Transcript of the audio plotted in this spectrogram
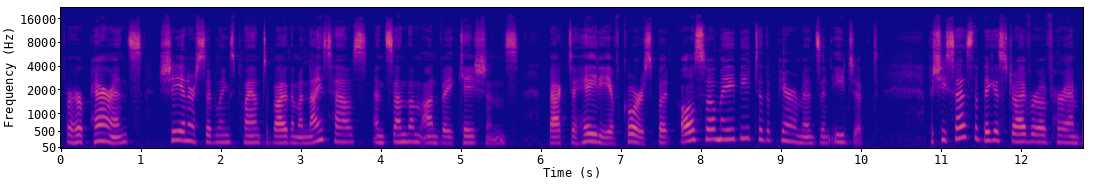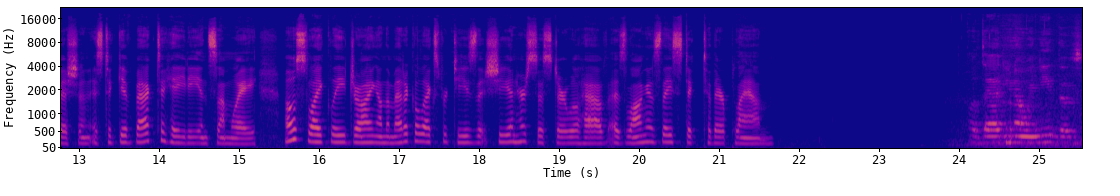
For her parents, she and her siblings plan to buy them a nice house and send them on vacations. Back to Haiti, of course, but also maybe to the pyramids in Egypt. But she says the biggest driver of her ambition is to give back to Haiti in some way, most likely drawing on the medical expertise that she and her sister will have as long as they stick to their plan. Well, Dad, you know we need those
